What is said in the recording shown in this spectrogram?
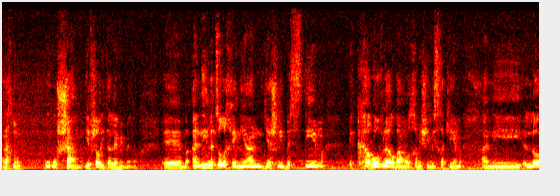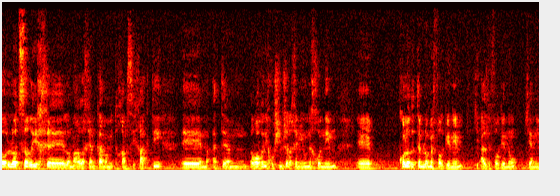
אנחנו, הוא, הוא שם, אי אפשר להתעלם ממנו. אמ, אני לצורך העניין, יש לי בסטים קרוב ל-450 משחקים. אני לא, לא צריך uh, לומר לכם כמה מתוכם שיחקתי. Um, אתם, רוב הניחושים שלכם יהיו נכונים. Uh, כל עוד אתם לא מפרגנים, כי אל תפרגנו, כי אני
